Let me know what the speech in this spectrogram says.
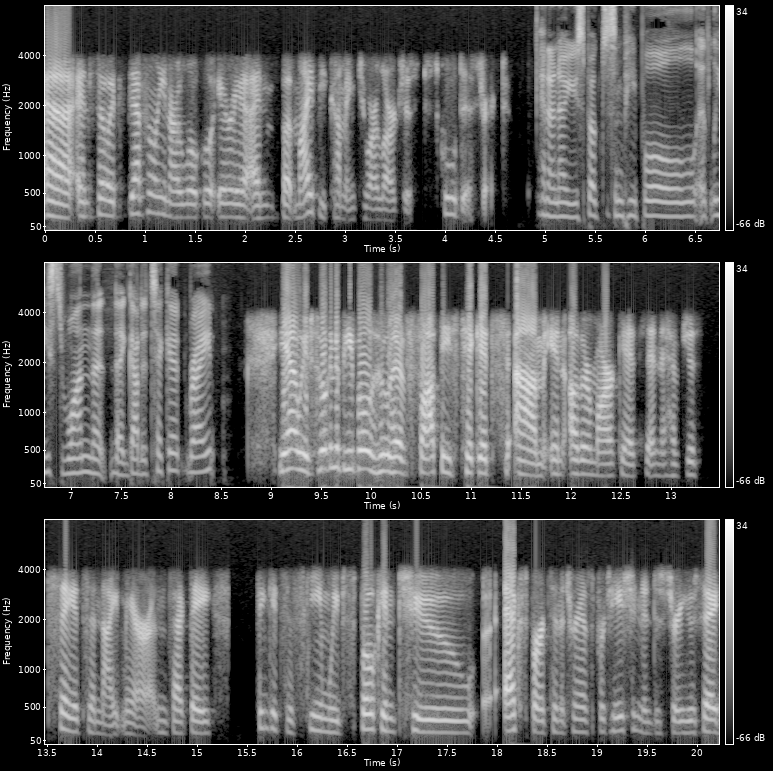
Uh, and so it's definitely in our local area, and but might be coming to our largest school district. And I know you spoke to some people, at least one that, that got a ticket, right? Yeah, we've spoken to people who have fought these tickets um, in other markets and have just say it's a nightmare. In fact, they think it's a scheme. We've spoken to experts in the transportation industry who say,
